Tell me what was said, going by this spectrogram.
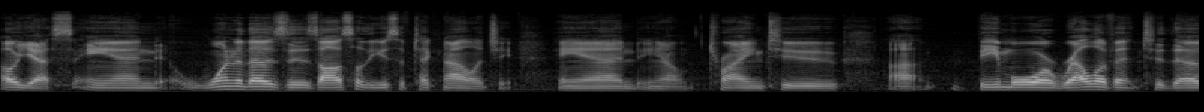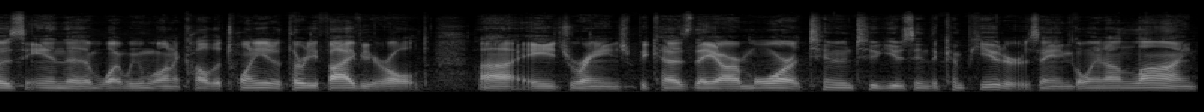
Oh yes, and one of those is also the use of technology, and you know, trying to uh, be more relevant to those in the what we want to call the 20 to 35 year old uh, age range, because they are more attuned to using the computers and going online.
